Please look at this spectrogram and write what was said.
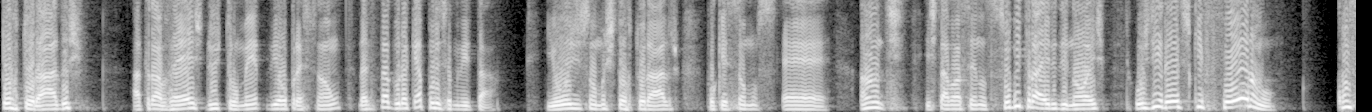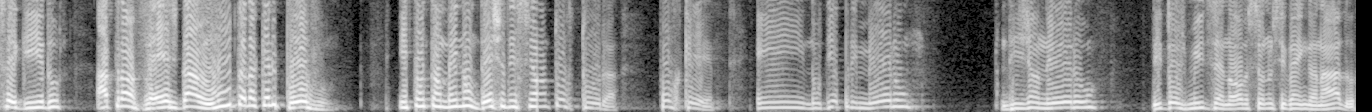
torturados através do instrumento de opressão da ditadura, que é a polícia militar. E hoje somos torturados porque somos, é, antes, estava sendo subtraído de nós os direitos que foram conseguidos através da luta daquele povo. Então também não deixa de ser uma tortura. Por quê? Em, no dia 1 de janeiro de 2019, se eu não estiver enganado,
